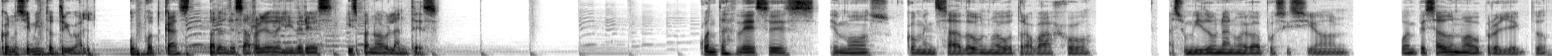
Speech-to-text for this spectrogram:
Conocimiento Tribal, un podcast para el desarrollo de líderes hispanohablantes. ¿Cuántas veces hemos comenzado un nuevo trabajo, asumido una nueva posición o empezado un nuevo proyecto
